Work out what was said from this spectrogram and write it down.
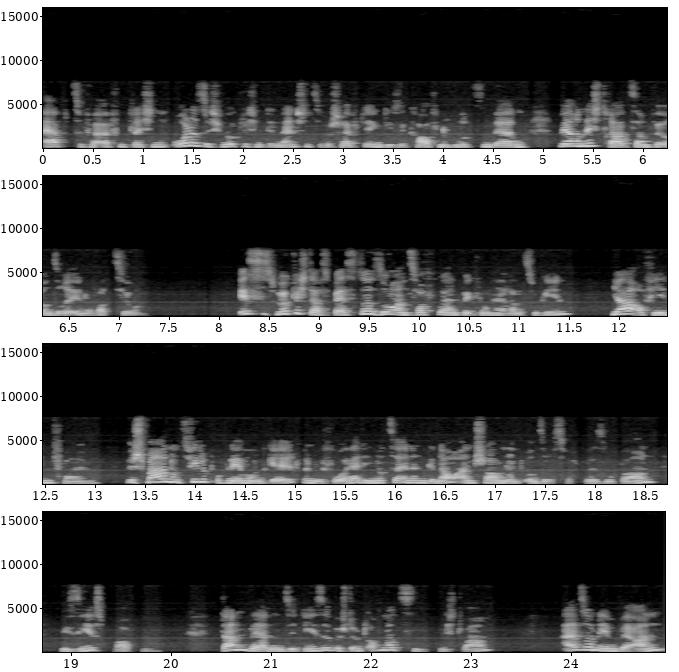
App zu veröffentlichen, ohne sich wirklich mit den Menschen zu beschäftigen, die sie kaufen und nutzen werden, wäre nicht ratsam für unsere Innovation. Ist es wirklich das Beste, so an Softwareentwicklung heranzugehen? Ja, auf jeden Fall. Wir sparen uns viele Probleme und Geld, wenn wir vorher die NutzerInnen genau anschauen und unsere Software so bauen, wie sie es brauchen. Dann werden sie diese bestimmt auch nutzen, nicht wahr? Also nehmen wir an,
